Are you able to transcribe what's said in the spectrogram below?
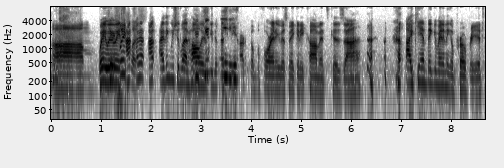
Um, Wait, wait, wait! I, I, I think we should let Holly read the rest of the article before any of us make any comments, because uh, I can't think of anything appropriate.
